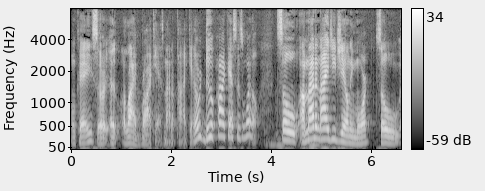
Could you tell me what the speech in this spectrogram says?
Okay, so a, a, live broadcast, not a podcast, or do a podcast as well. So I'm not in IG jail anymore. So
